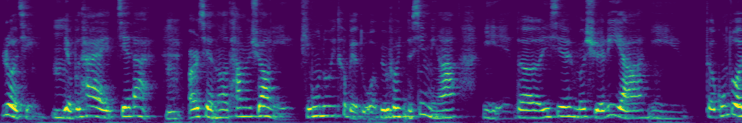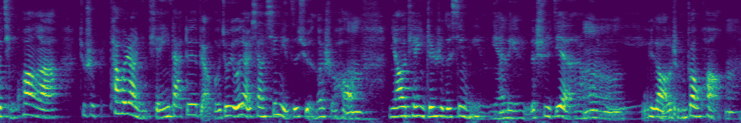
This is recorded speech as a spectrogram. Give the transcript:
热情，嗯也不太接待，嗯，而且呢，他们需要你提供的东西特别多，比如说你的姓名啊，你的一些什么学历啊，你。的工作情况啊，就是他会让你填一大堆的表格，就有点像心理咨询的时候，嗯你要填你真实的姓名、年龄、你的事件，然后嗯。你遇到了什么状况，嗯。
